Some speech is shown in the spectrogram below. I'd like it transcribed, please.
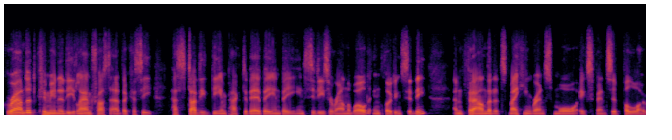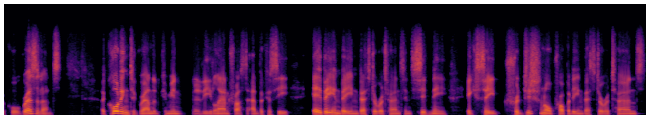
Grounded Community Land Trust Advocacy has studied the impact of Airbnb in cities around the world, including Sydney, and found that it's making rents more expensive for local residents. According to Grounded Community Land Trust Advocacy, Airbnb investor returns in Sydney exceed traditional property investor returns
